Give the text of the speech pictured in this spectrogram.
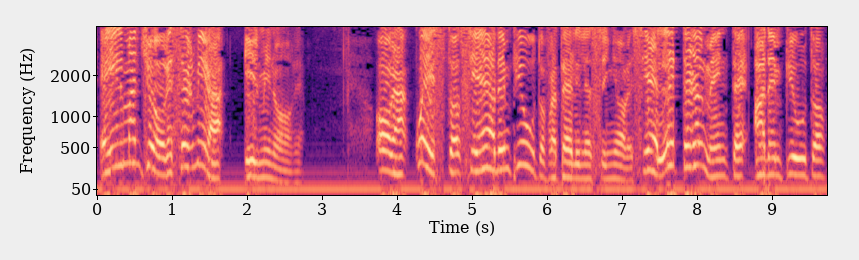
e il maggiore servirà il minore. Ora, questo si è adempiuto, fratelli nel Signore, si è letteralmente adempiuto.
